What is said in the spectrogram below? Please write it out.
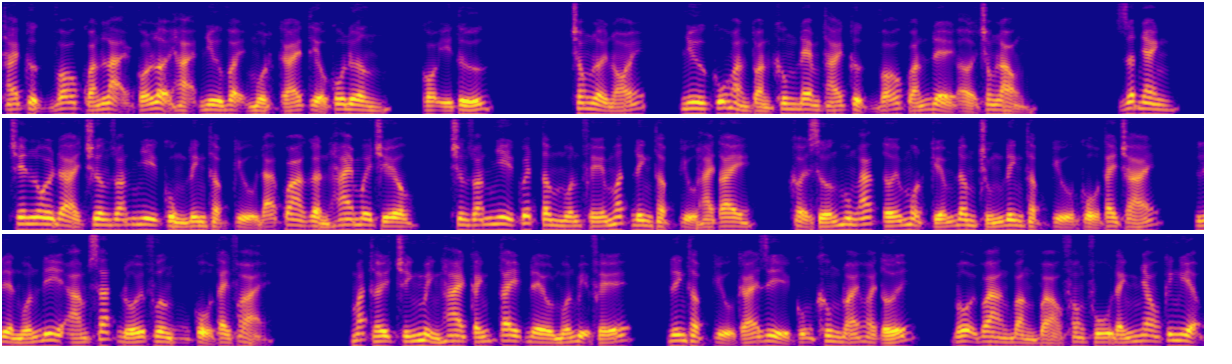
thái cực võ quán lại có lợi hại như vậy một cái tiểu cô đương có ý tứ. Trong lời nói như cũng hoàn toàn không đem thái cực võ quán để ở trong lòng. Rất nhanh, trên lôi đài trương doãn nhi cùng đinh thập cửu đã qua gần hai mươi chiều trương doãn nhi quyết tâm muốn phế mất đinh thập cửu hai tay, khởi xướng hung ác tới một kiếm đâm trúng đinh thập cửu cổ tay trái, liền muốn đi ám sát đối phương cổ tay phải. Mắt thấy chính mình hai cánh tay đều muốn bị phế, đinh thập cửu cái gì cũng không đoái hoài tới, vội vàng bằng vào phong phú đánh nhau kinh nghiệm,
